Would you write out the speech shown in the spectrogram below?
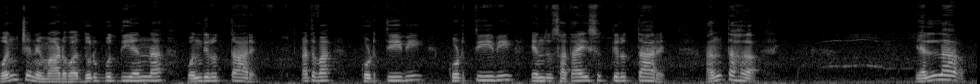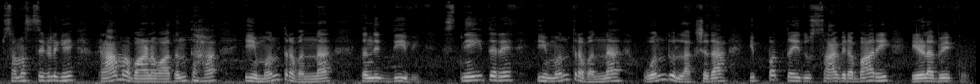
ವಂಚನೆ ಮಾಡುವ ದುರ್ಬುದ್ಧಿಯನ್ನು ಹೊಂದಿರುತ್ತಾರೆ ಅಥವಾ ಕೊಡ್ತೀವಿ ಕೊಡ್ತೀವಿ ಎಂದು ಸತಾಯಿಸುತ್ತಿರುತ್ತಾರೆ. ಅಂತಹ ಎಲ್ಲ ಸಮಸ್ಯೆಗಳಿಗೆ ರಾಮಬಾಣವಾದಂತಹ ಈ ಮಂತ್ರವನ್ನು ತಂದಿದ್ದೀವಿ. ಸ್ನೇಹಿತರೆ, ಈ ಮಂತ್ರವನ್ನು ಒಂದು ಲಕ್ಷದ ಇಪ್ಪತ್ತೈದು ಸಾವಿರ ಬಾರಿ ಹೇಳಬೇಕು.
